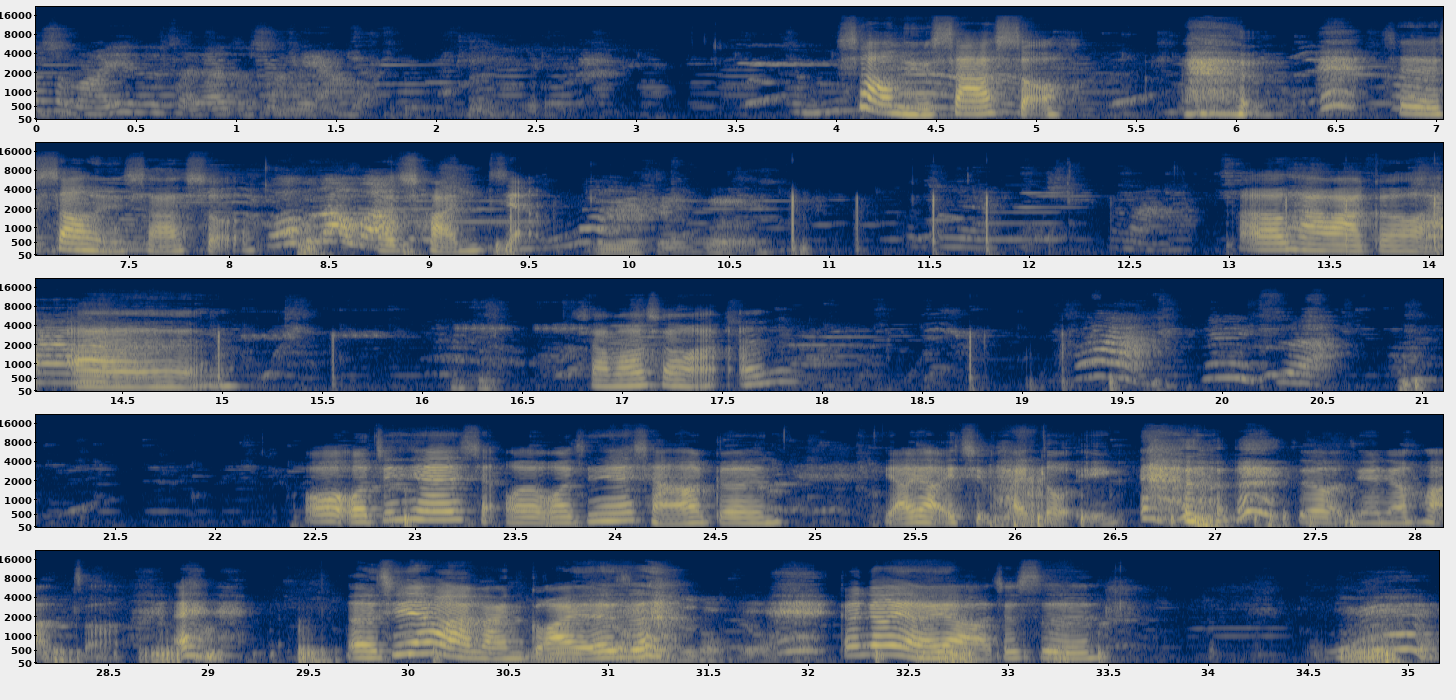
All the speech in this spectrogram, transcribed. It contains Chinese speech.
什么？一直踩在这上面啊？少女杀手，谢谢少女杀手的传奖。女生的，干嘛？Hello，塔瓦哥晚安。小猫说晚安。妹子，我我今天想我我今天想要跟瑶瑶一起拍抖音，所以我今天就化妆。哎、呃，其实我还蛮乖的，但是 刚刚瑶瑶就是，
